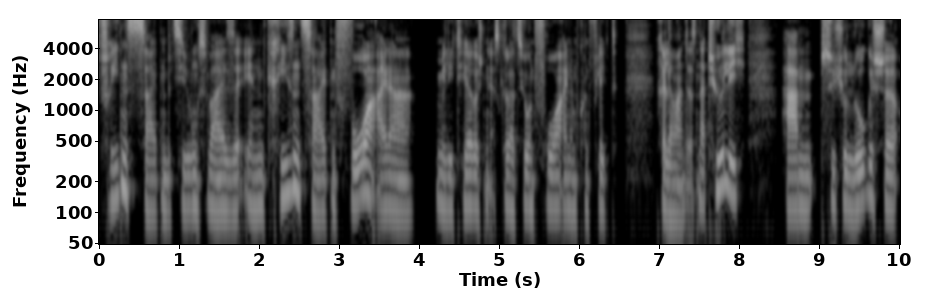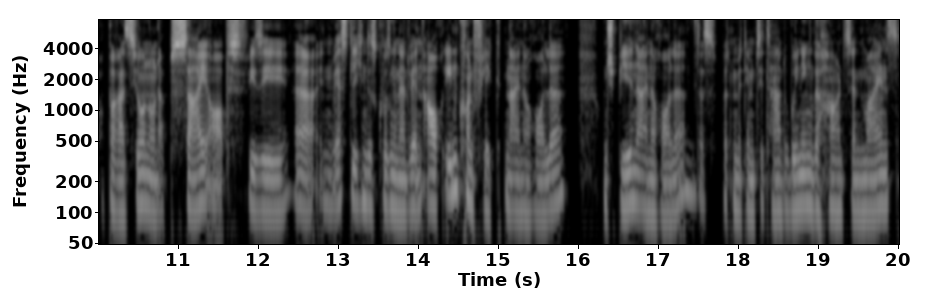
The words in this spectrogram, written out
Friedenszeiten beziehungsweise in Krisenzeiten vor einer militärischen Eskalation vor einem Konflikt relevant ist. Natürlich haben psychologische Operationen oder Psyops, wie sie äh, in westlichen Diskursen genannt werden, auch in Konflikten eine Rolle und spielen eine Rolle. Das wird mit dem Zitat Winning the Hearts and Minds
